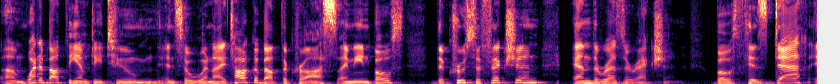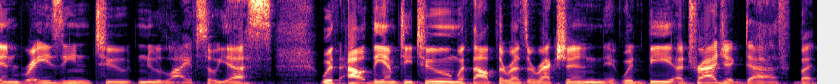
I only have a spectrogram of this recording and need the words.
um, what about the empty tomb? And so when I talk about the cross, I mean both the crucifixion and the resurrection both his death and raising to new life. So, yes, without the empty tomb, without the resurrection, it would be a tragic death, but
